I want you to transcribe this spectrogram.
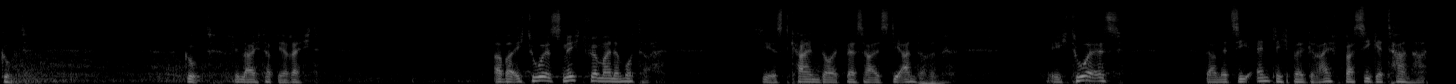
Gut. Gut, vielleicht habt ihr recht. Aber ich tue es nicht für meine Mutter. Sie ist kein Deut besser als die anderen. Ich tue es, damit sie endlich begreift, was sie getan hat.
